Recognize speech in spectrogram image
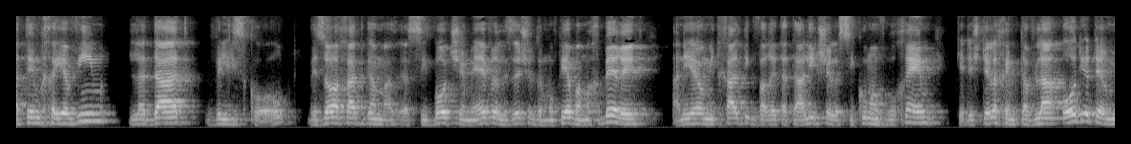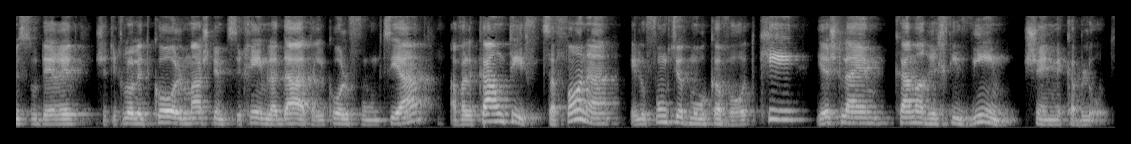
אתם חייבים לדעת ולזכור, וזו אחת גם הסיבות שמעבר לזה שזה מופיע במחברת, אני היום התחלתי כבר את התהליך של הסיכום עבורכם כדי שתהיה לכם טבלה עוד יותר מסודרת שתכלול את כל מה שאתם צריכים לדעת על כל פונקציה אבל COUNTIF צפונה אלו פונקציות מורכבות כי יש להם כמה רכיבים שהן מקבלות.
